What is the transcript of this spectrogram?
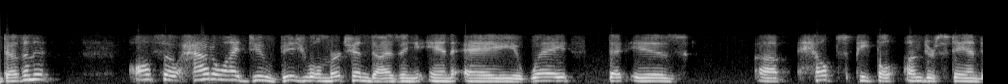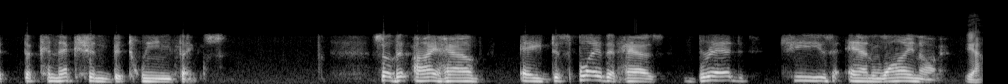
Doesn't it? Also, how do I do visual merchandising in a way that is uh, helps people understand the connection between things? so that I have a display that has bread, cheese, and wine on it. Yeah.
